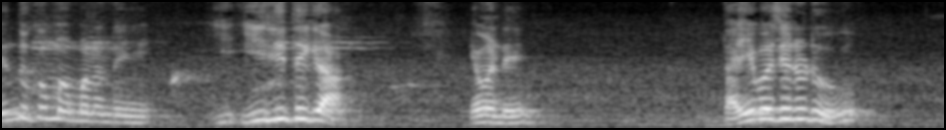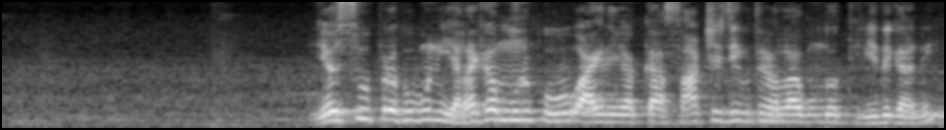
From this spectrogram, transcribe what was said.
ఎందుకు మమ్మల్ని ఈ- రీతిగా? ఏమండి? దైవజనుడు యేసు ప్రభువుని ఎరగ మునుపు ఆయన యొక్క సాక్షి జీవితం ఎలాగుందో తెలియదు కానీ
